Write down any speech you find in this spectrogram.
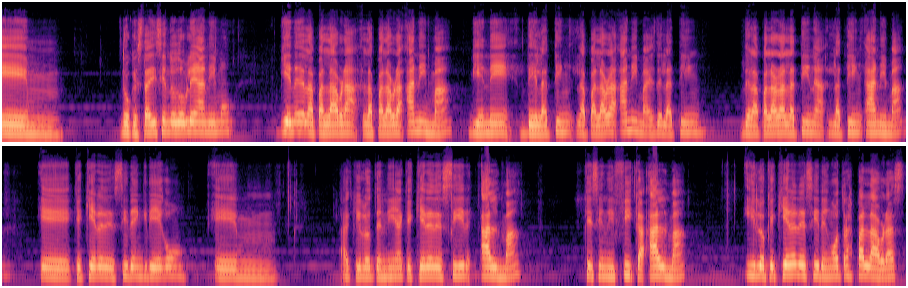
Em, lo que está diciendo doble ánimo viene de la palabra, la palabra ánima viene de latín, la palabra ánima es de latín, de la palabra latina, latín ánima, eh, que quiere decir en griego, em, aquí lo tenía, que quiere decir alma, que significa alma, y lo que quiere decir en otras palabras,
